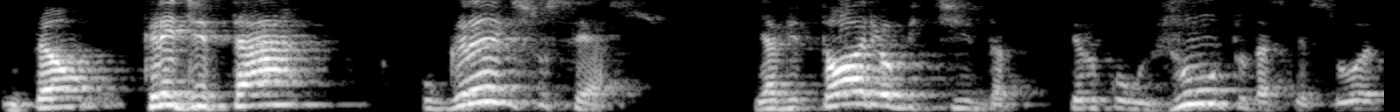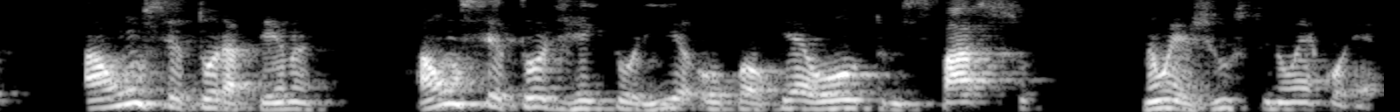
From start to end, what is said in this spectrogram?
Então, acreditar o grande sucesso e a vitória obtida pelo conjunto das pessoas a um setor apenas a um setor de reitoria ou qualquer outro espaço não é justo e não é correto.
